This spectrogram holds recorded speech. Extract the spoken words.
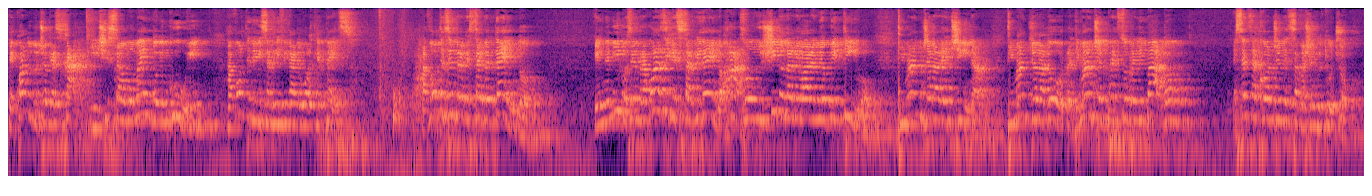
E quando tu giochi a scacchi ci sta un momento in cui a volte devi sacrificare qualche pezzo, a volte sembra che stai perdendo, e il nemico sembra quasi che sta ridendo, ah sono riuscito ad arrivare al mio obiettivo, ti mangia la regina, ti mangia la torre, ti mangia il pezzo prelibato? E senza accorgere che sta facendo il tuo gioco.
